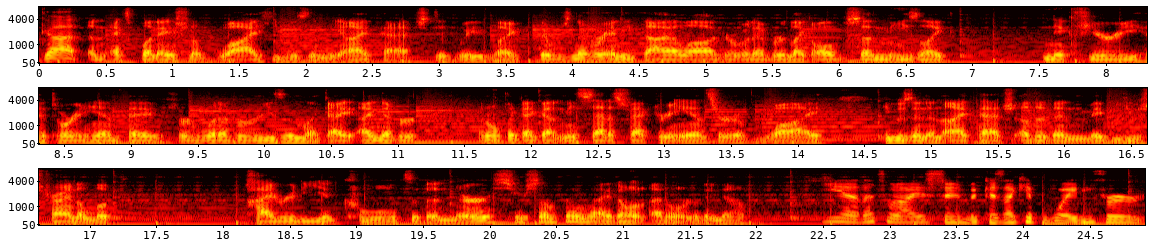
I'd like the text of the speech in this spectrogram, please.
got an explanation of why he was in the eye patch, did we? Like, there was never any dialogue or whatever. Like, all of a sudden, he's like Nick Fury, Hattori Hanpei, for whatever reason. Like, I, I never. I don't think I got any satisfactory answer of why he was in an eye patch other than maybe he was trying to look piratey and cool to the nurse or something. I don't I don't really know. Yeah, that's what I assumed because I kept waiting for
